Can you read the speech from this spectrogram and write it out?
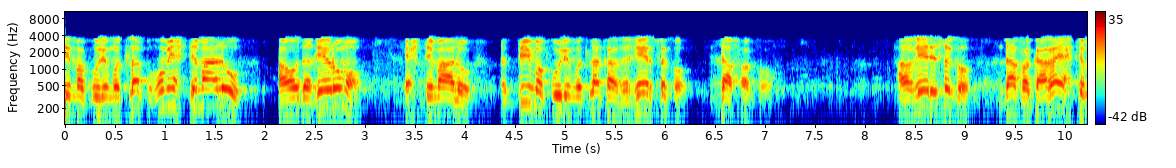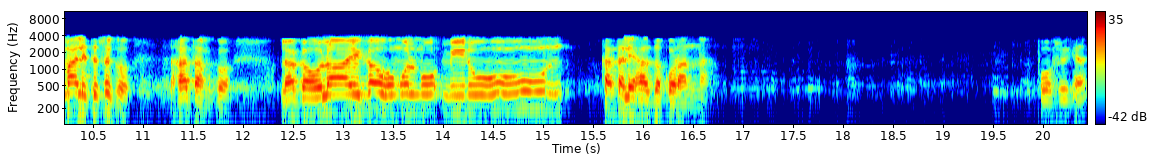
د مفعول مطلق هم احتمالو او د غیر مو احتمالو دې مفعول مطلق غیر سکو دفع کو غیر سکو دفع هغه احتمال ته سکو ختم کو لك اولئک هم المؤمنون قتل هذا قراننا پوه شو کنه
